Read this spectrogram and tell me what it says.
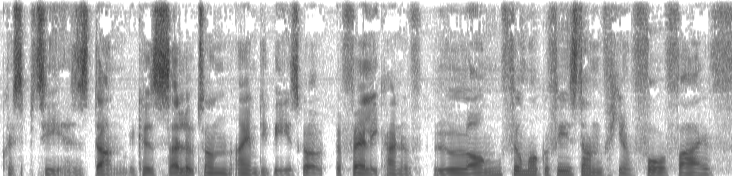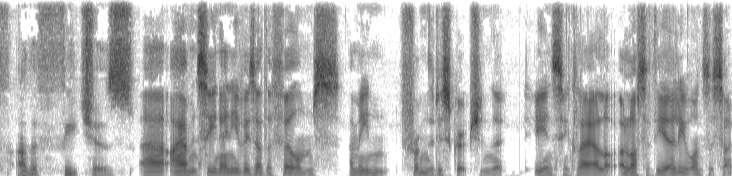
Chris Petit has done? Because I looked on IMDb, he's got a fairly kind of long filmography. He's done, you know, four or five other features. Uh, I haven't seen any of his other films. I mean, from the description that Iain Sinclair, a lot, a lot of the early ones are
